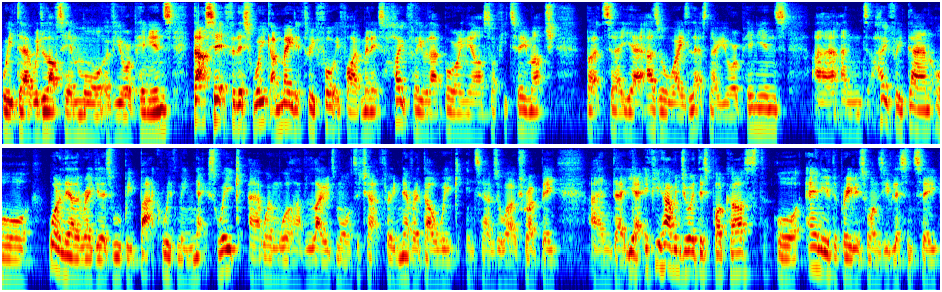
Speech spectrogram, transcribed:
we'd uh, we'd love to hear more of your opinions. That's it for this week. I made it through 45 minutes, hopefully without boring the arse off you too much. But uh, yeah, as always, let us know your opinions. Uh, and hopefully, Dan or one of the other regulars will be back with me next week uh, when we'll have loads more to chat through. Never a dull week in terms of Welsh rugby. And uh, yeah, if you have enjoyed this podcast or any of the previous ones you've listened to,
